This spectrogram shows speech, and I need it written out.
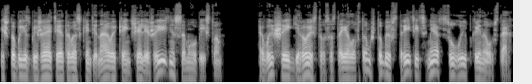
и чтобы избежать этого, скандинавы кончали жизнь самоубийством. Высшее геройство состояло в том, чтобы встретить смерть с улыбкой на устах.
